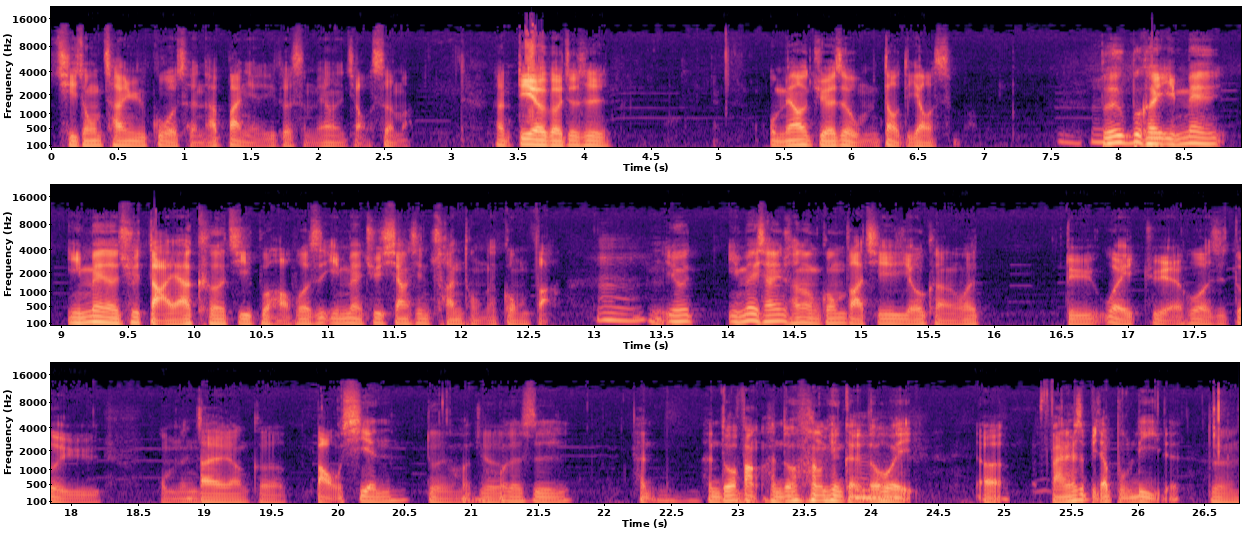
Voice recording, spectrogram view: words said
其中参与过程，它扮演一个什么样的角色嘛？那第二个就是我们要抉择，我们到底要什么？嗯，不是不可以一面一面的去打压科技不好，或者是一面去相信传统的功法。嗯，因为一面相信传统功法，其实有可能会对于味觉，或者是对于我们在那个。保鲜对，或者是很很多方很多方面可能都会、嗯、呃，反而是比较不利的。对，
